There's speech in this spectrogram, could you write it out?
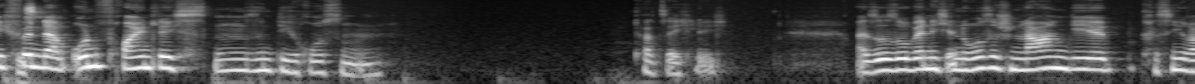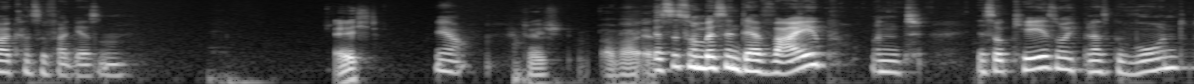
Ich finde, am unfreundlichsten sind die Russen. Tatsächlich. Also so, wenn ich in den russischen Laden gehe, Kassierer kannst du vergessen. Echt? Ja. Vielleicht, aber Das erst. ist so ein bisschen der Vibe und ist okay so, ich bin das gewohnt.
